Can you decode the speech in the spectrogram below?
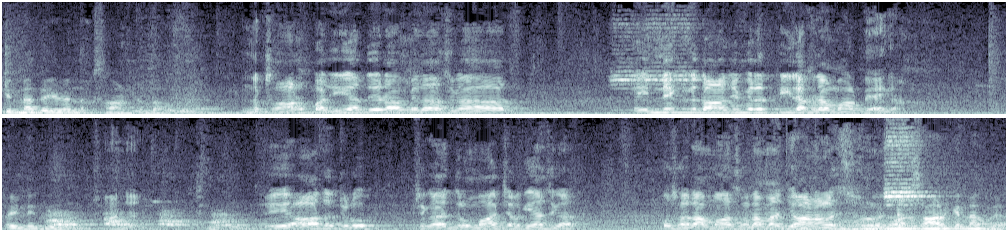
ਕਿੰਨਾ ਕੁ ਜਿਹੜਾ ਨੁਕਸਾਨ ਕਿੰਨਾ ਹੋ ਗਿਆ? ਨੁਕਸਾਨ ਭਾਜੀ ਆ ਜਿਹੜਾ ਮੇਰਾ ਸੀਗਾ ਇੰਨੇ ਕੁ ਗਦਾਨ 'ਚ ਮੇਰੇ 30 ਲੱਖ ਦਾ ਮਾਲ ਪਿਆ ਹੈਗਾ ਇੰਨੇ ਕੁ ਦਾਮ ਚ। ਹਾਂਜੀ ਠੀਕ ਹੈ। ਤੇ ਆਹ ਤਾਂ ਚਲੋ ਸੀਗਾ ਇਧਰੋਂ ਮਾਲ ਚਲ ਗਿਆ ਸੀਗਾ। ਉਹ ਸਾਰਾ ਮਾਲ ਸਾਰਾ ਮੈਂ ਜਾਣ ਵਾਲਾ ਸੀ। ਨੁਕਸਾਨ ਕਿੰਨਾ ਹੋਇਆ?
